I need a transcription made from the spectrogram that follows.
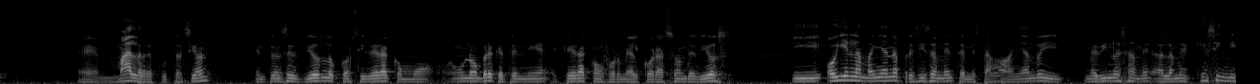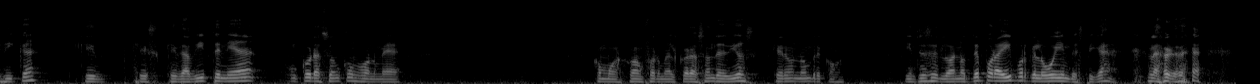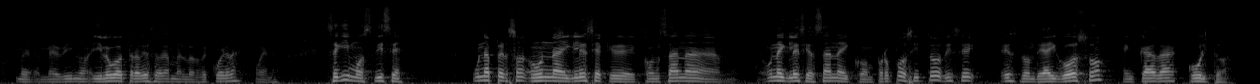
eh, mala reputación, entonces Dios lo considera como un hombre que tenía, que era conforme al corazón de Dios. Y hoy en la mañana precisamente me estaba bañando y me vino esa a la mente, ¿qué significa que, que David tenía un corazón conforme como conforme al corazón de Dios, que era un hombre con y entonces lo anoté por ahí porque lo voy a investigar, la verdad. Me, vino y luego otra vez ahora me lo recuerda. Bueno, seguimos, dice, una persona una iglesia que con sana una iglesia sana y con propósito, dice, es donde hay gozo en cada culto.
